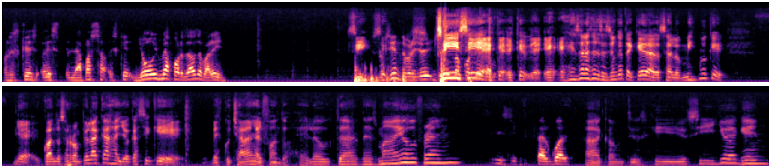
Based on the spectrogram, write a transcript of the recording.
O sea, es que es, le ha pasado, es que yo hoy me he acordado de Bahrein Sí, lo siento, pero yo. sí, sí, es que, es que eh, eh, es esa la sensación que te queda. O sea, lo mismo que eh, cuando se rompió la caja, yo casi que me escuchaba en el fondo: Hello, darkness, my old friend. Sí, sí, tal cual. I come to hear you, see you again.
